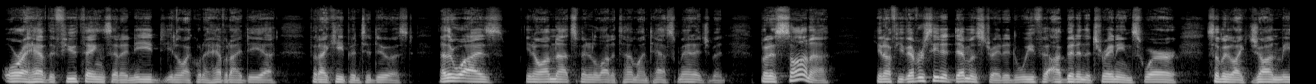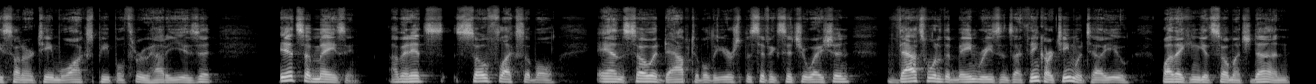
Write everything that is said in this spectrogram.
or I have the few things that I need, you know, like when I have an idea that I keep in Todoist. Otherwise, you know, I'm not spending a lot of time on task management. But Asana, you know, if you've ever seen it demonstrated, we've I've been in the trainings where somebody like John Meese on our team walks people through how to use it. It's amazing. I mean, it's so flexible and so adaptable to your specific situation. That's one of the main reasons I think our team would tell you why they can get so much done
